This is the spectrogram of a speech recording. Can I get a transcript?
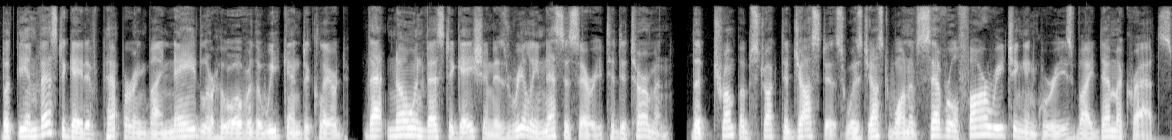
But the investigative peppering by Nadler who over the weekend declared that no investigation is really necessary to determine that Trump obstructed justice was just one of several far-reaching inquiries by Democrats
